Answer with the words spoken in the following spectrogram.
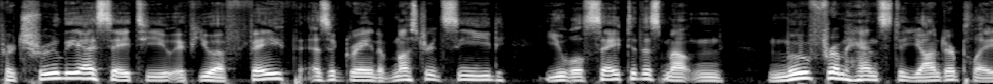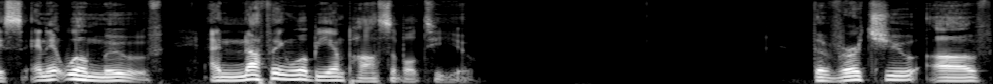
For truly I say to you, if you have faith as a grain of mustard seed, you will say to this mountain, Move from hence to yonder place, and it will move, and nothing will be impossible to you. The virtue of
